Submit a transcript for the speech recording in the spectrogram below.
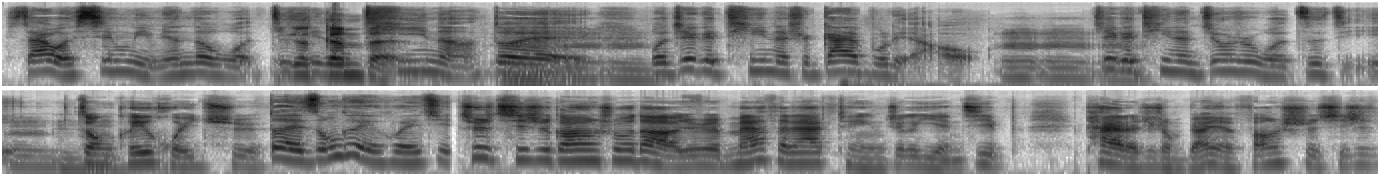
在我心里面的我自己的 T 呢，对我这个 T 呢是盖不了。嗯嗯，这个 T 呢就是我自己，嗯，总可以回去。对，总可以回去。就是其实刚刚说到，就是 method acting 这个演技派的这种表演方式，其实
